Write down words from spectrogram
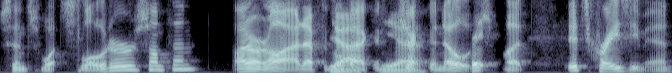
since what Sloter or something. I don't know. I'd have to go yeah, back and yeah. check the notes, but it's crazy, man.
